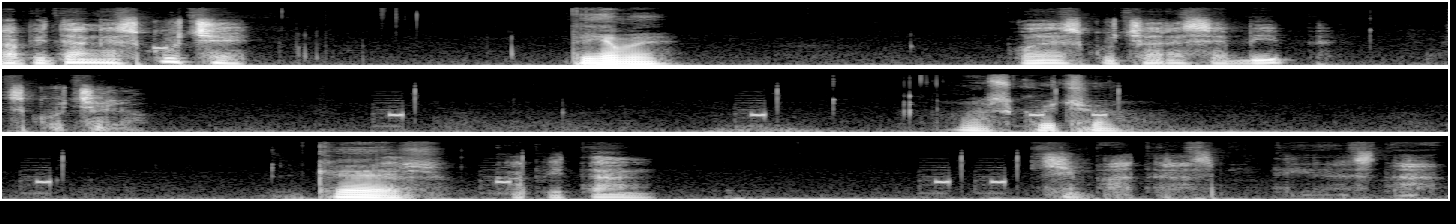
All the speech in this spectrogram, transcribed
Capitán, escuche. Dígame. ¿Puede escuchar ese bip? Escúchelo. Lo escucho. ¿Qué es? Capitán, ¿quién va a transmitir a esta,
